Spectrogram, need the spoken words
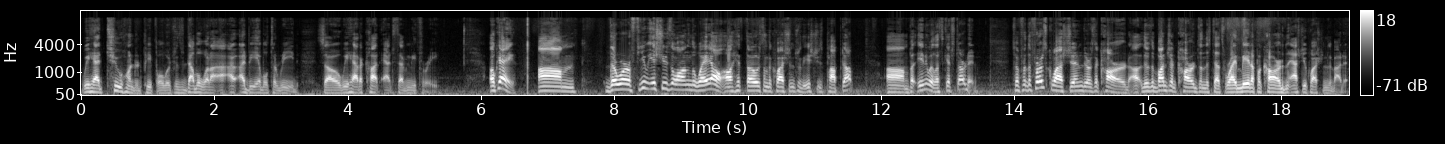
we had 200 people, which was double what I, would be able to read. So we had a cut at 73. Okay, um, there were a few issues along the way. I'll, I'll, hit those on the questions where the issues popped up. Um, but anyway, let's get started. So for the first question, there's a card. Uh, there's a bunch of cards on this test where I made up a card and asked you questions about it.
